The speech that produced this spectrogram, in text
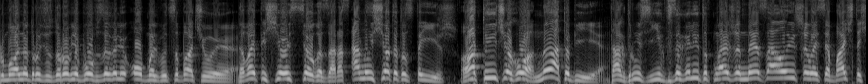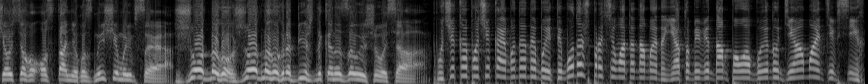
нормально, друзі. Здоров'я було взагалі обмаль, ви це бачили. Давайте ще ось цього зараз. А ну що ти тут стоїш? А ти чого? На тобі! Так, друзі, їх взагалі тут майже не залишилося. Бачите, що ось цього останнього знищимо і все. Жодного, жодного грабіжника не залишилося. Почекай, почекай, мене не бий. Ти будеш працювати на мене? Я тобі віддам половину діамантів всіх.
